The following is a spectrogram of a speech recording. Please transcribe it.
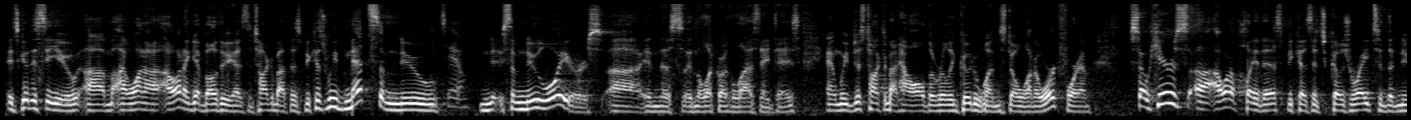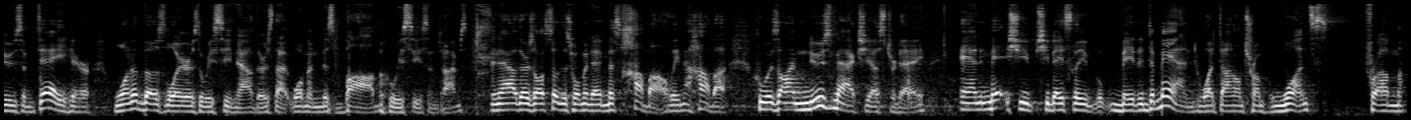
it's good to see you. Um, I want to I want to get both of you guys to talk about this because we've met some new n- some new lawyers uh, in this in the look over the last eight days, and we've just talked about how all the really good ones don't want to work for him. So here's, uh, I want to play this because it goes right to the news of day here. One of those lawyers that we see now, there's that woman, Miss Bobb, who we see sometimes. And now there's also this woman named Miss Habba, Alina Habba, who was on Newsmax yesterday. And she, she basically made a demand what Donald Trump wants from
